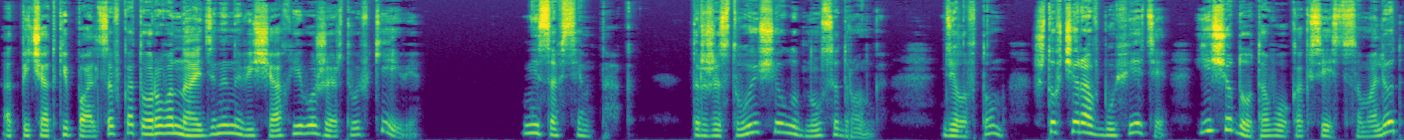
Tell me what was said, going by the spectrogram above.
отпечатки пальцев которого найдены на вещах его жертвы в Киеве. Не совсем так. Торжествующе улыбнулся Дронго. Дело в том, что вчера в буфете, еще до того, как сесть в самолет,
